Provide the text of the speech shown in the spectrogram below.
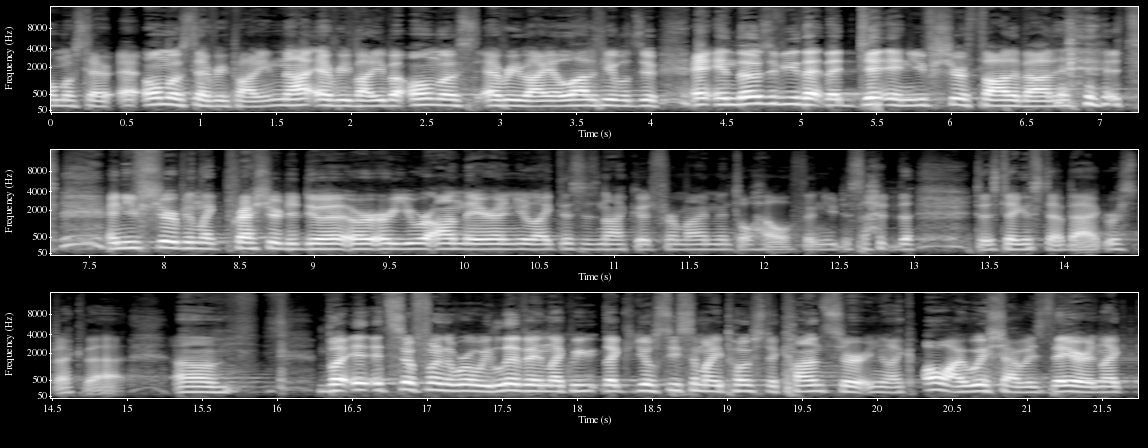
Almost, almost everybody, not everybody, but almost everybody. A lot of people do. And, and those of you that, that didn't, you've sure thought about it. and you've sure been like pressured to do it, or, or, you were on there and you're like, this is not good for my mental health. And you decided to, to just take a step back, respect that. Um, but it, it's so funny the world we live in. Like we, like you'll see somebody post a concert, and you're like, "Oh, I wish I was there." And like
